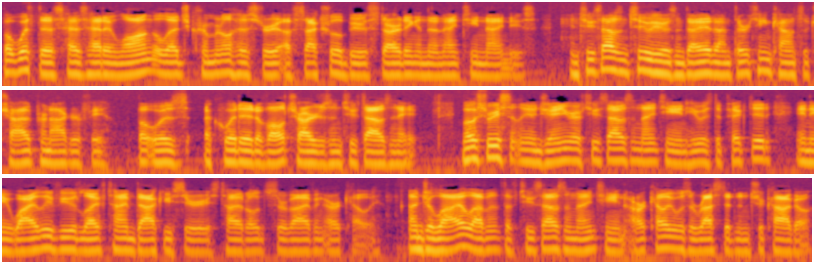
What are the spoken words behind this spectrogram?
but with this has had a long alleged criminal history of sexual abuse starting in the 1990s. In 2002, he was indicted on 13 counts of child pornography, but was acquitted of all charges in 2008. Most recently, in January of 2019, he was depicted in a widely viewed Lifetime docu-series titled Surviving R. Kelly. On July 11th of 2019, R. Kelly was arrested in Chicago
